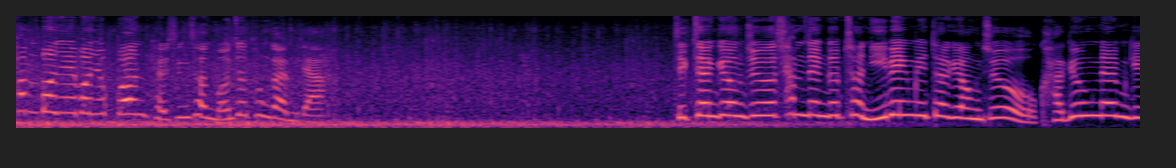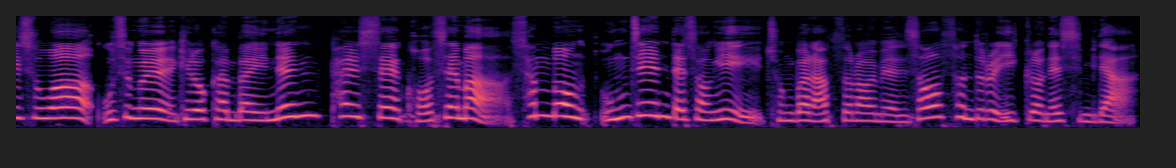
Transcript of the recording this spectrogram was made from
3번 1번 6번 결승선 먼저 통과합니다. 직장 경주 3등급 1200m 경주 곽용남 기수와 우승을 기록한 바 있는 8세 거세마 3번 웅진 대성이 중반 앞서 나오면서 선두를 이끌어냈습니다.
